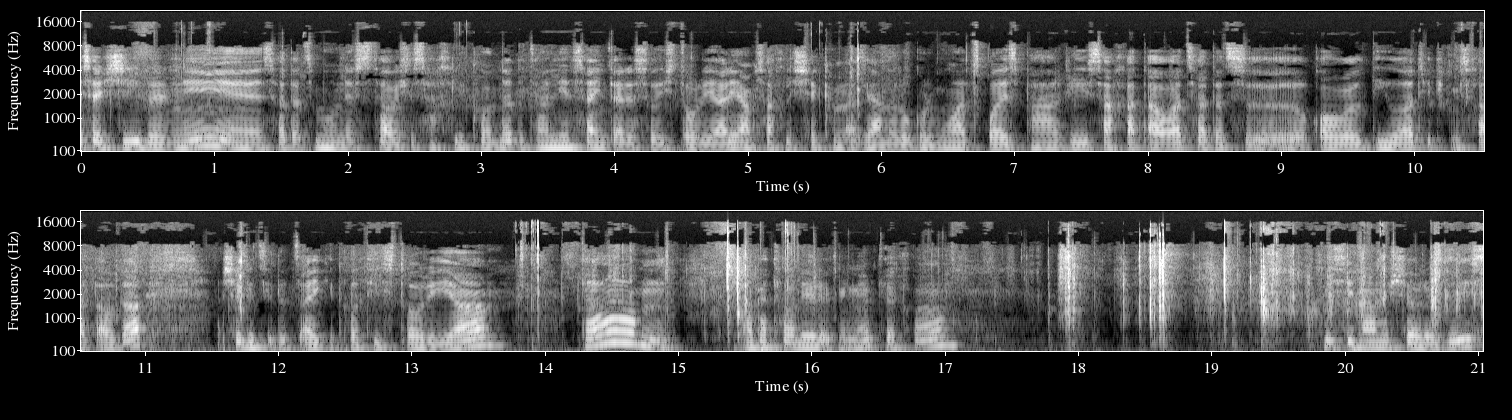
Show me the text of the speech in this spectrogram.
ეს არის ჟივერნი, სადაც მონეს თავისი სახლი ქონდა და ძალიან საინტერესო ისტორია არის ამ სახლის შექმნაზე, ანუ როგორ მოაწყო ეს ბაღი, სახატავად, სადაც ყოველდღიურად თითქმის ხატავდა. შეგიძლიათ წაიკითხოთ ისტორია და გაგათვალიერებინებთ ახლა. მისი ნამუშევრების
